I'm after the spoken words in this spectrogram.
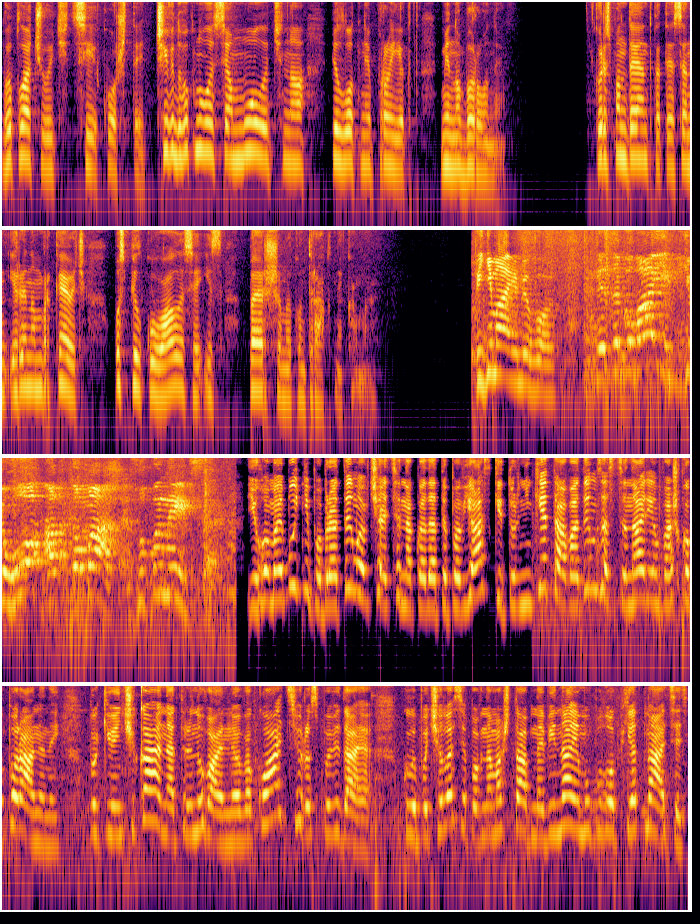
виплачують ці кошти? Чи відгукнулася молодь на пілотний проєкт Міноборони? Кореспондентка ТСН Ірина Маркевич поспілкувалася із першими контрактниками. Піднімаємо його. Не забуваємо його автомат. Зупинився. Його майбутні побратими вчаться накладати пов'язки, турнікети, а Вадим за сценарієм важко поранений. Поки він чекає на тренувальну евакуацію, розповідає, коли почалася повномасштабна війна, йому було 15.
